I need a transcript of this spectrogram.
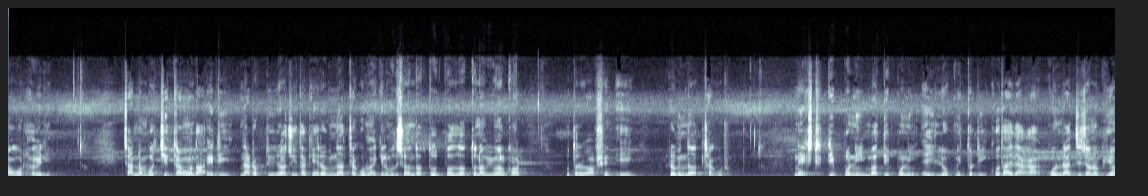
নগর, হাভেলি। চার নম্বর চিত্রাঙ্গদা, এটি নাটকটি রচয়িতাকে রবীন্দ্রনাথ ঠাকুর, মাইকেল মধুসূদন দত্ত, উৎপল দত্ত না বিমল কর? উত্তর হবে option A Rabindranath Tagore. Next টিপ্পনী বা তিপ্পনী, এই লোকনৃত্যটি কোথায় দেখা, কোন রাজ্যে জনপ্রিয়?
